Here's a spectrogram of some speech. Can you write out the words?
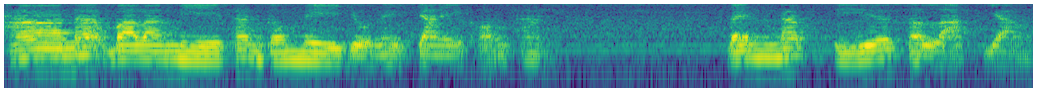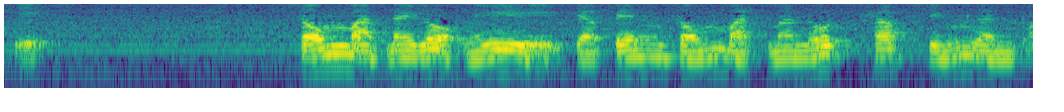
ทานบารมีท่านก็มีอยู่ในใจของท่าน เป็นนักเสียสละอย่างเอกสมบัติในโลกนี้จะเป็นสมบัติมนุษย์ รัพย์สินเงินท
